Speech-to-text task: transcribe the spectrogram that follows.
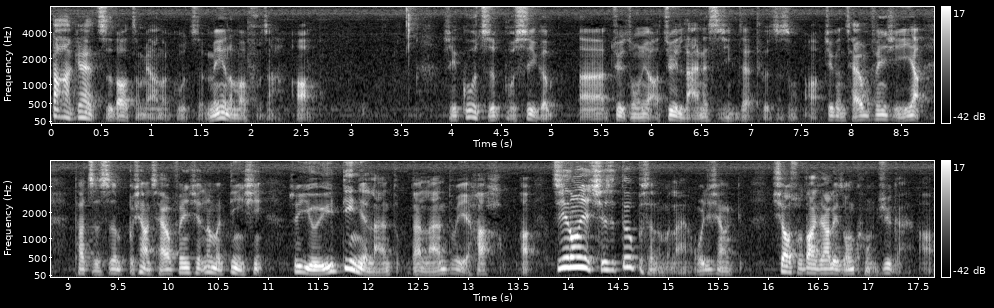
大概知道怎么样的估值，没有那么复杂啊。所以估值不是一个呃最重要、最难的事情，在投资中啊，就跟财务分析一样，它只是不像财务分析那么定性，所以有一定的难度，但难度也还好啊。这些东西其实都不是那么难，我就想。消除大家的一种恐惧感啊。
